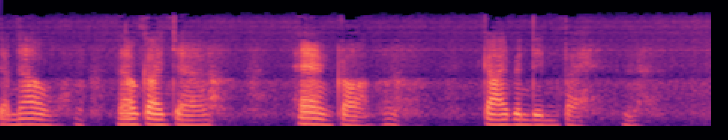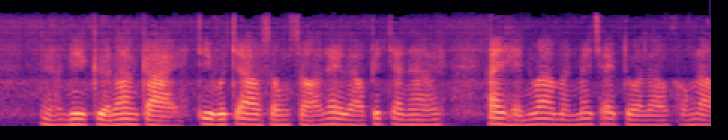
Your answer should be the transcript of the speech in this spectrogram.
จะเน่า แล้วก็จะแห้งกรอบ กลายเป็นดินไปนี่คือร่างกายที่พระเจ้าทรงสอนให้เราพิจารณาให้เห็นว่ามันไม่ใช่ตัวเราของเรา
